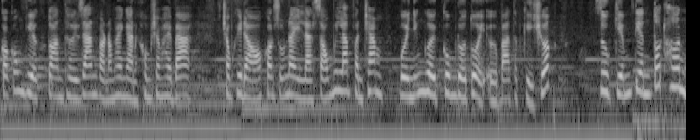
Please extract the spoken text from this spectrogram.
có công việc toàn thời gian vào năm 2023. Trong khi đó, con số này là 65% với những người cùng độ tuổi ở 3 thập kỷ trước. Dù kiếm tiền tốt hơn,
